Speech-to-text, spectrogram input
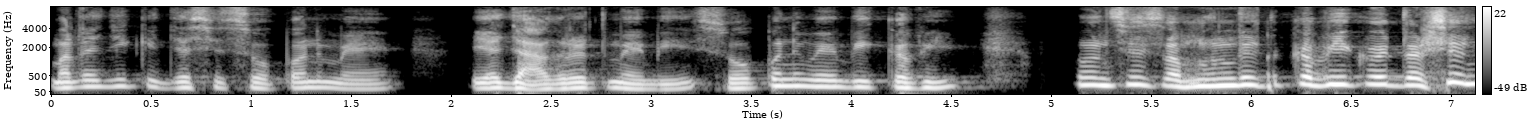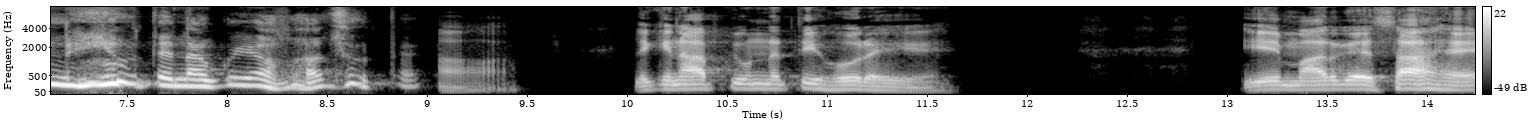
महाराज जी की जैसे स्वपन में या जागृत में भी स्वपन में भी कभी उनसे संबंधित कभी कोई दर्शन नहीं होते ना कोई आवाज़ होता। है हाँ लेकिन आपकी उन्नति हो रही है। ये मार्ग ऐसा है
